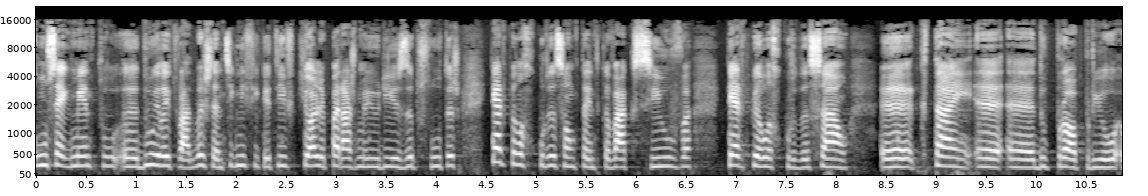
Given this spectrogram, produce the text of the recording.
um segmento do eleitorado bastante significativo que olha para as maiorias absolutas, quer pela recordação que tem de Cavaco Silva, quer pela recordação que tem uh, uh, do próprio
